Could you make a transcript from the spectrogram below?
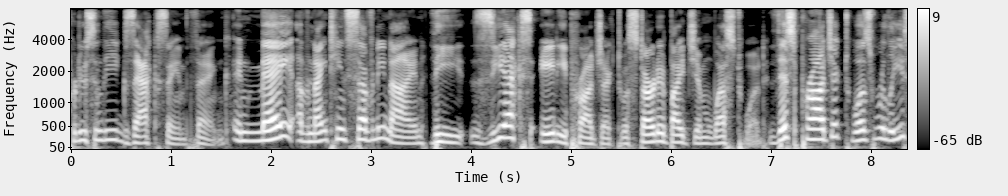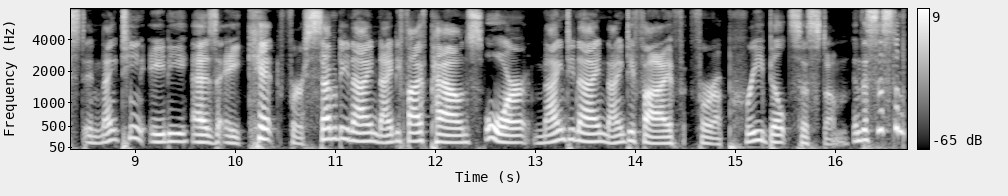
producing the exact same thing. In May of 1979, the ZX80 project was started by Jim Westwood. This project was released in 1980 as a kit for 79.95 pounds or 99.95 for a pre-built system. And the system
